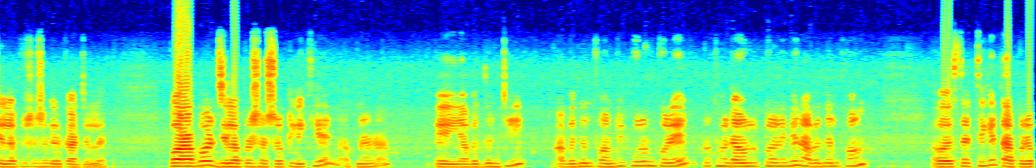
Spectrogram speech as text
জেলা প্রশাসকের কার্যালয় বরাবর জেলা প্রশাসক লিখে আপনারা এই আবেদনটি, আবেদন ফর্মটি পূরণ করে প্রথমে ডাউনলোড করে নেবেন আবেদন ফর্ম, ওয়েবসাইট থেকে, তারপরে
